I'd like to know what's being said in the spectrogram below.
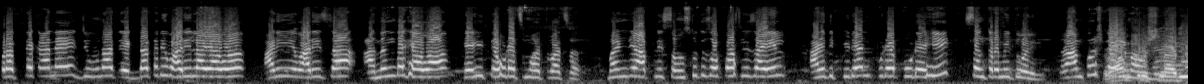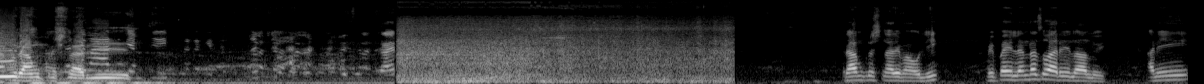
प्रत्येकाने जीवनात एकदा तरी वारीला यावं आणि वारीचा आनंद घ्यावा हेही तेवढंच महत्वाचं. म्हणजे आपली संस्कृती जोपासली जाईल आणि ती पिढ्यानपुढ्या पुढेही संक्रमित होईल. रामकृष्ण हरी माऊली. रामकृष्ण अरे माऊली मी पहिल्यांदाच वारीला आलोय. आणि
